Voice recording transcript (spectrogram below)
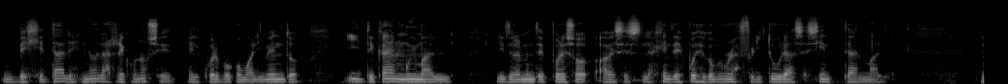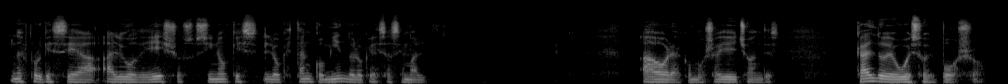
vegetales no las reconoce el cuerpo como alimento y te caen muy mal. Literalmente, por eso a veces la gente después de comer una fritura se siente tan mal. No es porque sea algo de ellos, sino que es lo que están comiendo lo que les hace mal. Ahora, como ya había dicho antes, caldo de hueso de pollo,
